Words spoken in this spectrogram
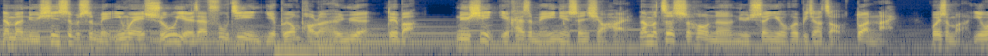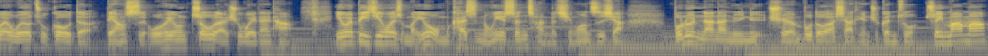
那么女性是不是每因为食物也在附近，也不用跑了很远，对吧？女性也开始每一年生小孩，那么这时候呢，女生也会比较早断奶。为什么？因为我有足够的粮食，我会用粥来去喂待它。因为毕竟为什么？因为我们开始农业生产的情况之下，不论男男女女，全部都要下田去耕作，所以妈妈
